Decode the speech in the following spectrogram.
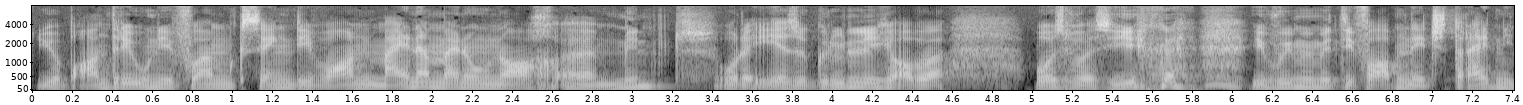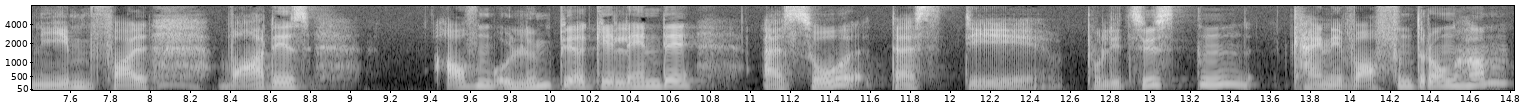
ich habe andere Uniformen gesehen, die waren meiner Meinung nach äh, mint oder eher so grünlich, aber was weiß ich. ich will mich mit den Farben nicht streiten. In jedem Fall war das auf dem Olympiagelände so, dass die Polizisten keine Waffen dran haben,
